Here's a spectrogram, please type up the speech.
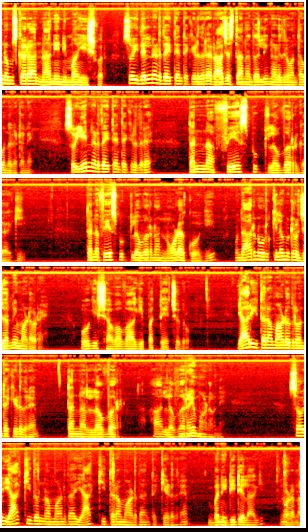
ನಮಸ್ಕಾರ, ನಾನೇ ನಿಮ್ಮ ಈಶ್ವರ್. ಸೊ ಇದೆಲ್ಲಿ ನಡೆದೈತೆ ಅಂತ ಕೇಳಿದ್ರೆ ರಾಜಸ್ಥಾನದಲ್ಲಿ ನಡೆದಿರುವಂಥ ಒಂದು ಘಟನೆ. ಸೊ ಏನು ನಡೆದೈತೆ ಅಂತ ಕೇಳಿದ್ರೆ, ತನ್ನ ಫೇಸ್ಬುಕ್ ಲವರ್ಗಾಗಿ ತನ್ನ ಫೇಸ್ಬುಕ್ ಲವರ್ನ ನೋಡೋಕೆ ಹೋಗಿ ಒಂದು ಆರುನೂರು ಕಿಲೋಮೀಟ್ರ್ ಜರ್ನಿ ಮಾಡೋರೆ. ಹೋಗಿ ಶವವಾಗಿ ಪತ್ತೆ ಹಚ್ಚಿದ್ರು. ಯಾರು ಈ ಥರ ಮಾಡಿದ್ರು ಅಂತ ಕೇಳಿದ್ರೆ, ತನ್ನ ಲವ್ವರ್ ಆ ಲವರೇ ಮಾಡೋನೆ. ಸೊ ಯಾಕೆ ಇದನ್ನು ಮಾಡ್ದ, ಯಾಕೆ ಈ ಥರ ಮಾಡ್ದ ಅಂತ ಕೇಳಿದ್ರೆ, ಬನ್ನಿ ಡೀಟೇಲ್ ಆಗಿ. ನೋಡೋಣ.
